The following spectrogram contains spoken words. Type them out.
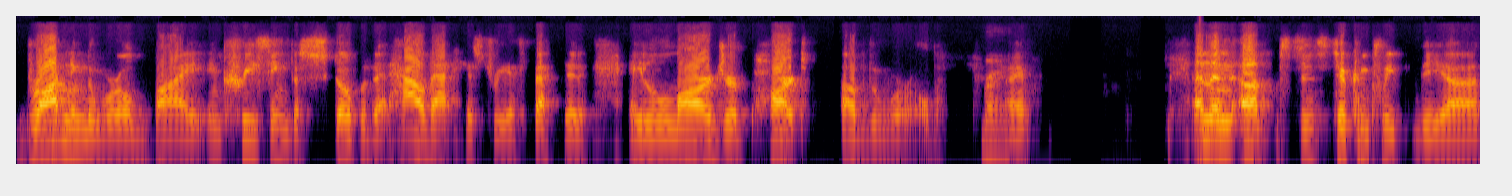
broadening the world by increasing the scope of it, how that history affected a larger part of the world. Right. right? And then, uh, since to complete the uh,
